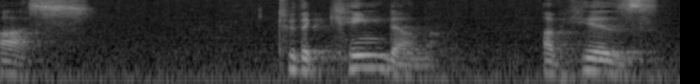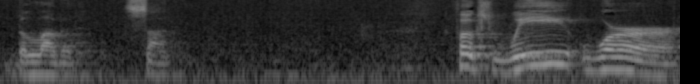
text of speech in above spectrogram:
us to the kingdom of his beloved Son. Folks, we were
